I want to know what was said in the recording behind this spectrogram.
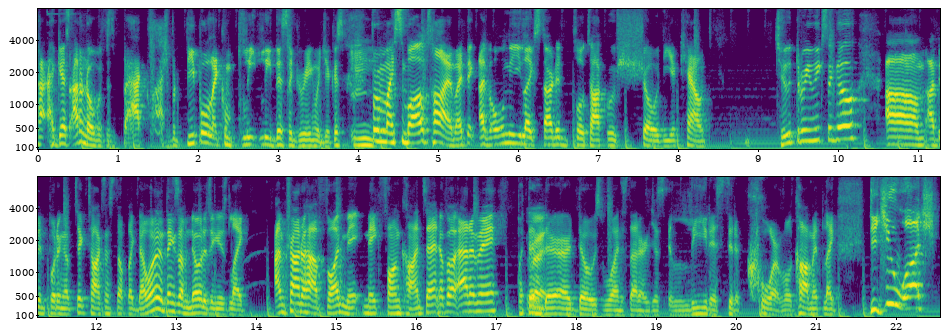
I guess I don't know if it's backlash, but people like completely disagreeing with you. Because mm. from my small time, I think I've only like started Flotaku show the account two, three weeks ago. Um, I've been putting up TikToks and stuff like that. One of the things I'm noticing is like I'm trying to have fun, make make fun content about anime, but then right. there are those ones that are just elitist to the core. Will comment like, "Did you watch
